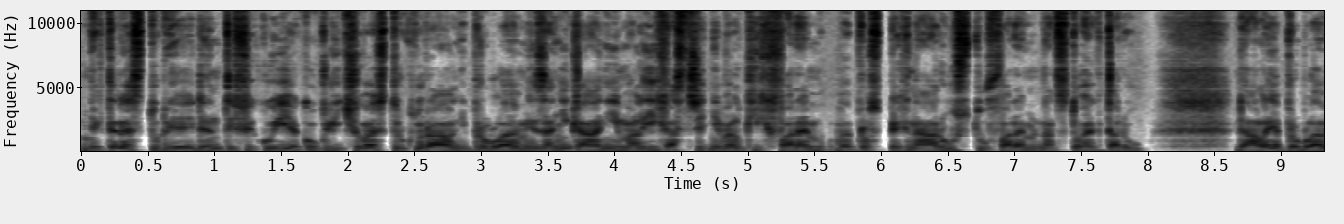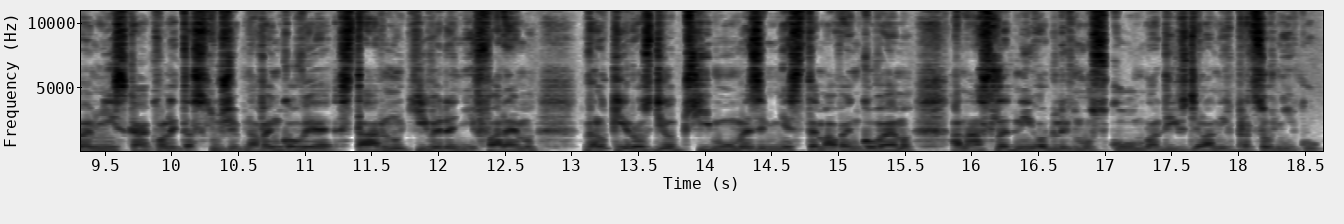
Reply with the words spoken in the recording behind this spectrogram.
Některé studie identifikují jako klíčové strukturální problémy zanikání malých a středně velkých farem ve prospěch nárůstu farem nad 100 hektarů. Dále je problémem nízká kvalita služeb na venkově, stárnutí vedení farem, velký rozdíl příjmů mezi městem a venkovem a následný odliv mozků mladých vzdělaných pracovníků.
